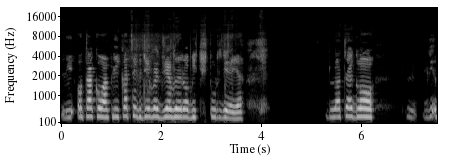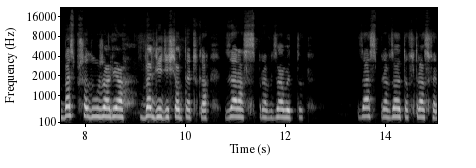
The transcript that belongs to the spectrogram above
li- o taką aplikację, gdzie będziemy robić turnieje. Dlatego nie- bez przedłużania będzie dziesiąteczka. Zaraz sprawdzamy to. Zaraz sprawdzamy to w transfer.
